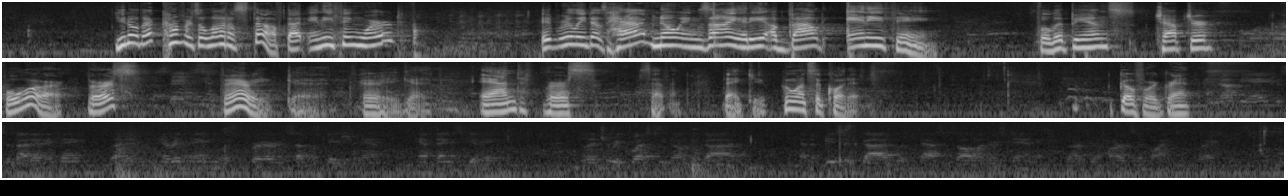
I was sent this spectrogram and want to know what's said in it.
You know, that covers a lot of stuff, that anything word. It really does. Have no anxiety about anything. Philippians chapter 4, verse. Very good. Very good. And verse 7. Thank you. Who wants to quote it? Go for it, Grant.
